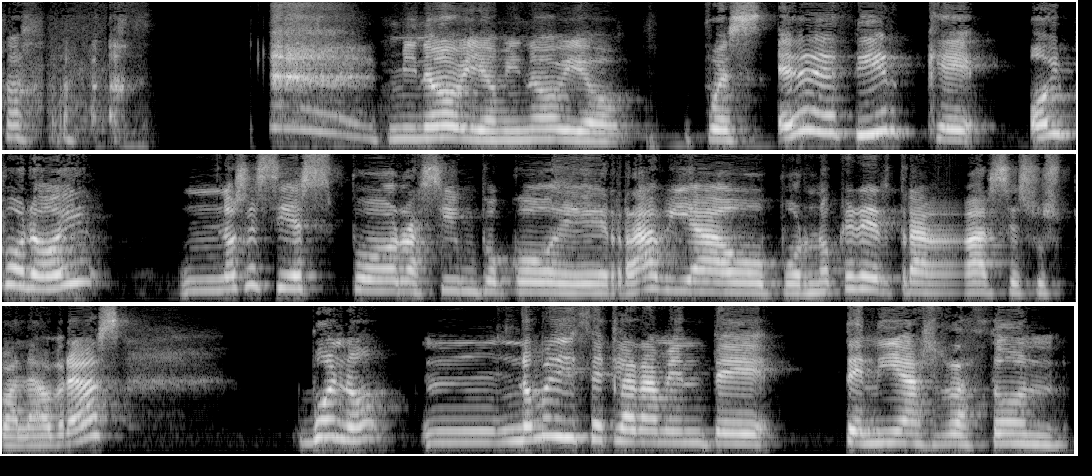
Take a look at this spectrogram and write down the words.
mi novio, mi novio. Pues he de decir que hoy por hoy, no sé si es por así un poco de rabia o por no querer tragarse sus palabras, bueno, mm, no me dice claramente tenías razón,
